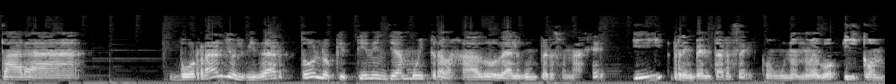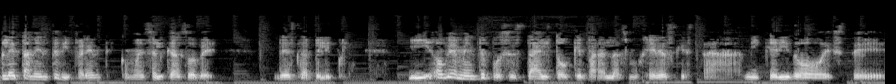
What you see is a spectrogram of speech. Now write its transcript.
para borrar y olvidar todo lo que tienen ya muy trabajado de algún personaje y reinventarse con uno nuevo y completamente diferente, como es el caso de, esta película. Y obviamente pues está el toque para las mujeres que está mi querido este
